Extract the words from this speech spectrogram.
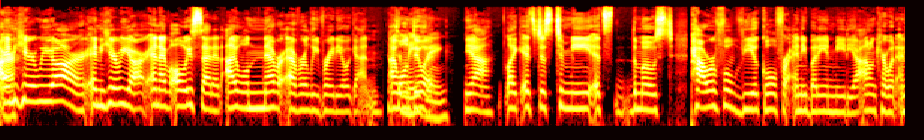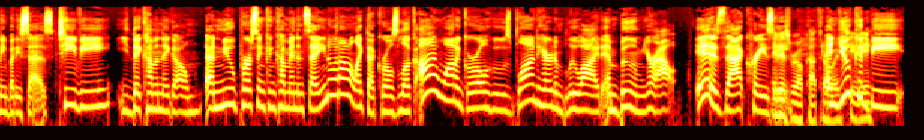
And here we are. And here we are. And I've always said it. I will never ever leave radio again. I won't do it. Yeah, like it's just to me, it's the most powerful vehicle for anybody in media. I don't care what anybody says. TV, they come and they go. A new person can come in and say, you know what, I don't like that girl's look. I want a girl who's blonde haired and blue eyed, and boom, you're out. It is that crazy. It is real cutthroat. And you TV. could be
